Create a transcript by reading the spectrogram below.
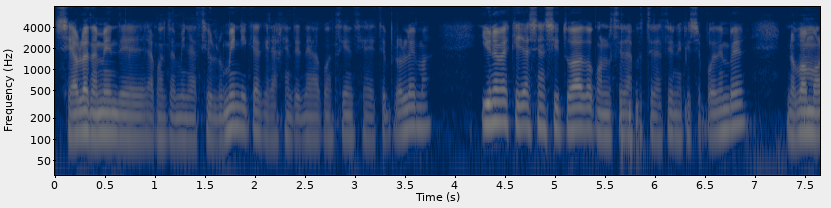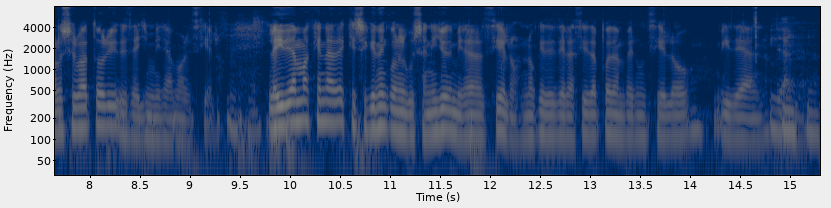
Se habla también de la contaminación lumínica, que la gente tenga conciencia de este problema. Y una vez que ya se han situado, conocen las constelaciones que se pueden ver, nos vamos al observatorio y desde allí miramos el cielo. La idea más que nada es que se queden con el gusanillo de mirar al cielo, no que desde la ciudad puedan ver un cielo ideal. ¿no? Ya, Ujú.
